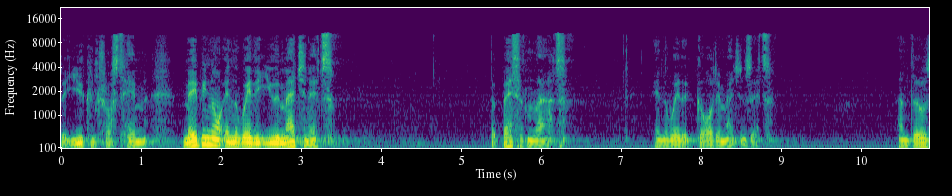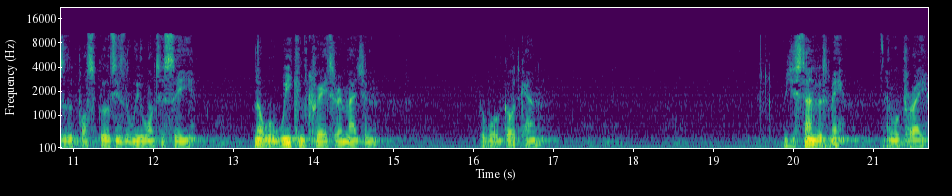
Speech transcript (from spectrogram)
that you can trust Him. Maybe not in the way that you imagine it, but better than that, in the way that God imagines it. And those are the possibilities that we want to see. Not what we can create or imagine, but what God can. Would you stand with me and we'll pray?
